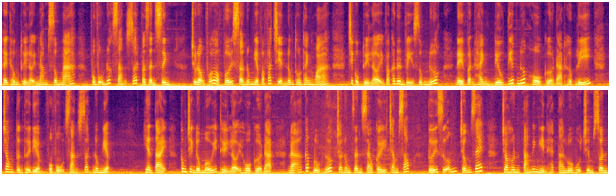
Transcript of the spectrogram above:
hệ thống thủy lợi Nam Sông Mã, phục vụ nước sản xuất và dân sinh, chủ động phối hợp với Sở Nông nghiệp và Phát triển Nông thôn Thanh Hóa, tri cục Thủy lợi và các đơn vị dùng nước để vận hành điều tiết nước hồ cửa đạt hợp lý trong từng thời điểm phục vụ sản xuất nông nghiệp. Hiện tại, công trình đầu mối thủy lợi hồ cửa đạt đã cấp đủ nước cho nông dân gieo cấy chăm sóc, tưới dưỡng, chống rét cho hơn 80.000 hecta lúa vụ chiêm xuân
